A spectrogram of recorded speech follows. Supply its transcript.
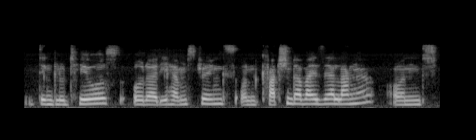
den Gluteus oder die Hamstrings und quatschen dabei sehr lange. Und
